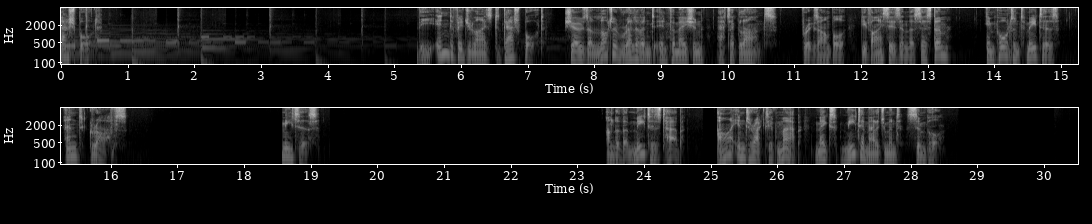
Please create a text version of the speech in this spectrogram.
Dashboard The individualized dashboard shows a lot of relevant information at a glance. For example, devices in the system, important meters, and graphs. Meters Under the Meters tab, our interactive map makes meter management simple.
